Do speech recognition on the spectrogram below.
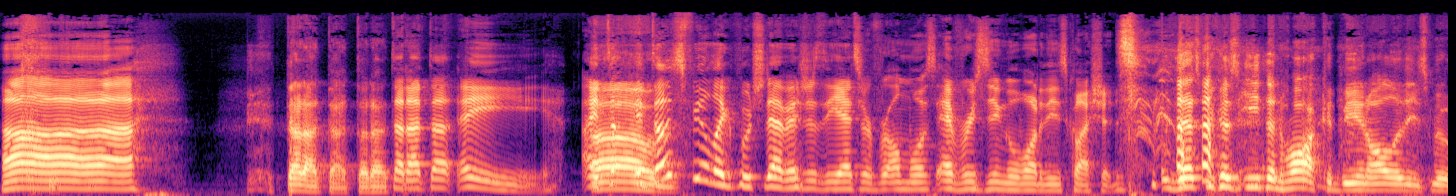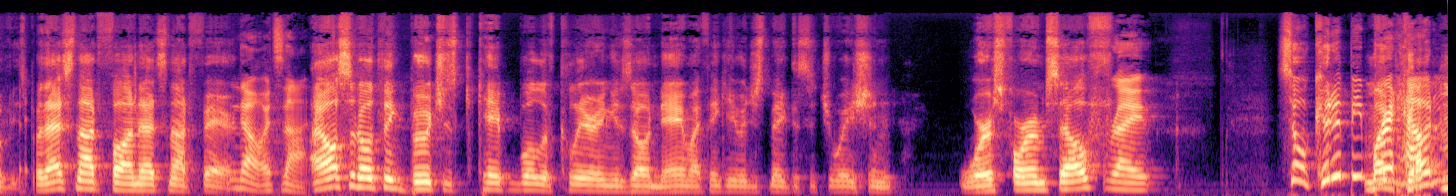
Uh, Da da da da da. da da. Hey, I do- Um, it does feel like Buchnevich is the answer for almost every single one of these questions. That's because Ethan Hawke could be in all of these movies, but that's not fun. That's not fair. no, it's not. I also don't think Booch is capable of clearing his own name. I think he would just make the situation worse for himself. Right. So could it be My Brett gut, Howden?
